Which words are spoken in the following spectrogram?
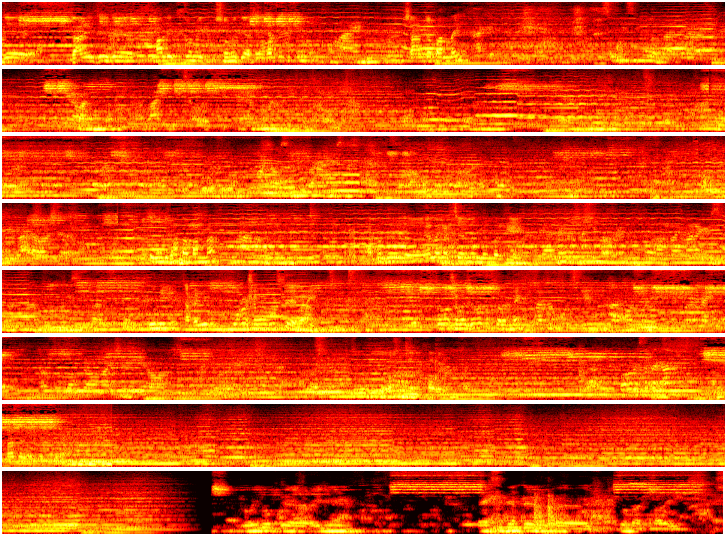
যে গাড়ির যে যে মালিক শ্রমিক সমিতি আছে এখান থেকে সাহায্য পান নাই? প্রতিবন্ধী ভাতা পান না? আপনাদের এলাকার চেয়ারম্যান মেম্বার কে? উনি আপনাকে পৌরসভায় বসছে বাড়ি পৌরসভায় যোগাযোগ করেন নেই? পাবেন অ্যাক্সিডেন্টের জন্য আপনার এই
